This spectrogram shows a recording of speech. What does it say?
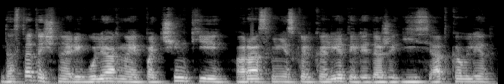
Достаточно регулярной подчинки раз в несколько лет или даже десятков лет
